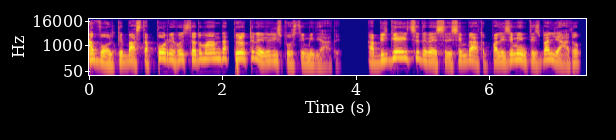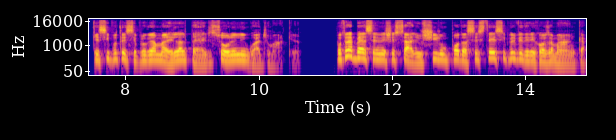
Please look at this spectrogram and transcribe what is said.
A volte basta porre questa domanda per ottenere risposte immediate. A Bill Gates deve essere sembrato palesemente sbagliato che si potesse programmare l'Altair solo in linguaggio macchina. Potrebbe essere necessario uscire un po' da se stessi per vedere cosa manca,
